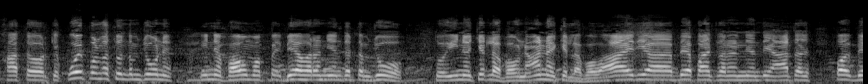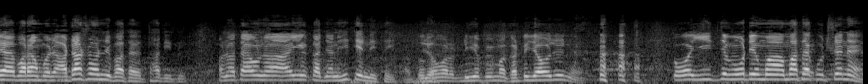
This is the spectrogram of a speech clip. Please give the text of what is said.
ખાતર કે કોઈ પણ વસ્તુ તમે જોવો ને એને ભાવમાં બે વર્ષની અંદર તમે જોવો તો એને કેટલા ભાવ ને આના કેટલા ભાવ? આ એરિયા બે પાંચ વર્ષની અંદર આ તો બે વર્ષમાં અઢારસો ની પાસે થતી હતી. અને અત્યારે આ એક હજાર સિત્તેરની થઈ. તો તમારે ડીએપી માં ઘટી જવો જોઈએ ને. તો એ જે મોટી મા- માથાકૂટ છે ને.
